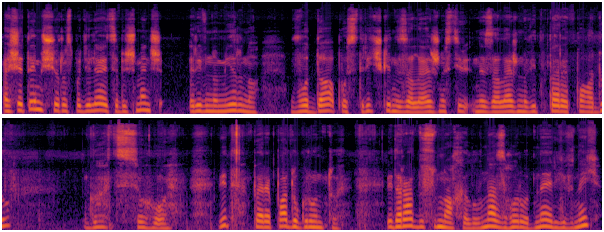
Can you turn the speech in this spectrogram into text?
А ще тим, що розподіляється більш-менш рівномірно вода по стрічці незалежності, незалежно від перепаду цього, від перепаду ґрунту, від радусу нахилу. У нас город нерівний,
